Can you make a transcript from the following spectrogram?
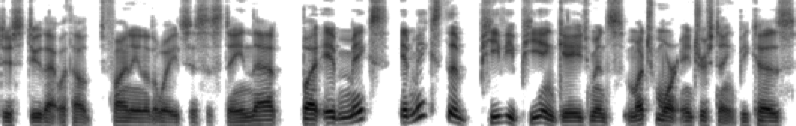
just do that without finding another way to sustain that. But it makes it makes the PvP engagements much more interesting because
